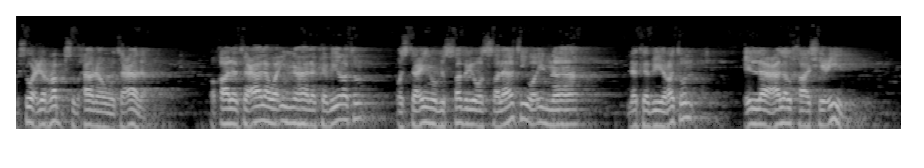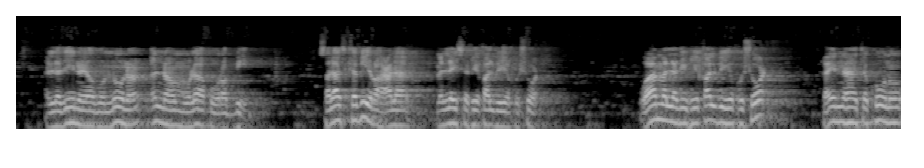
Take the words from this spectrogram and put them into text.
خشوع للرب سبحانه وتعالى. وقال تعالى وإنها لكبيرة واستعينوا بالصبر والصلاة وإنها لكبيرة إلا على الخاشعين الذين يظنون أنهم ملاقو ربهم. صلاة كبيرة على من ليس في قلبه خشوع. وأما الذي في قلبه خشوع فإنها تكون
